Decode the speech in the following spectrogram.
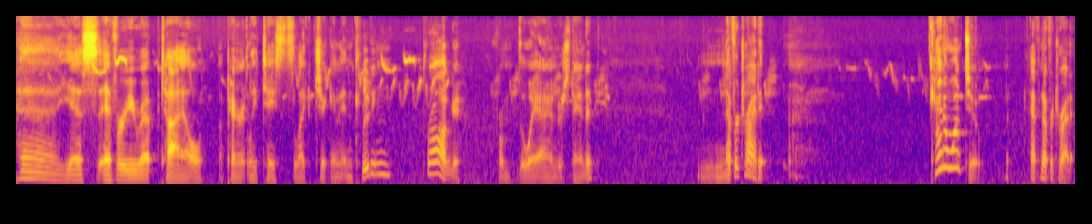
Ah, yes, every reptile apparently tastes like chicken, including frog, from the way I understand it. Never tried it. Kind of want to, but have never tried it.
